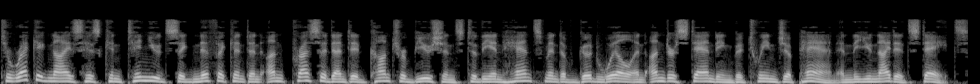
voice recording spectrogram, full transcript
"...to recognize his continued significant and unprecedented contributions to the enhancement of goodwill and understanding between Japan and the United States."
